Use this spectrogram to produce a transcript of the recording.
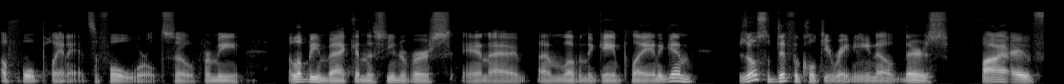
a full planet. It's a full world. So for me, I love being back in this universe, and I I'm loving the gameplay. And again, there's also difficulty rating. You know, there's five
